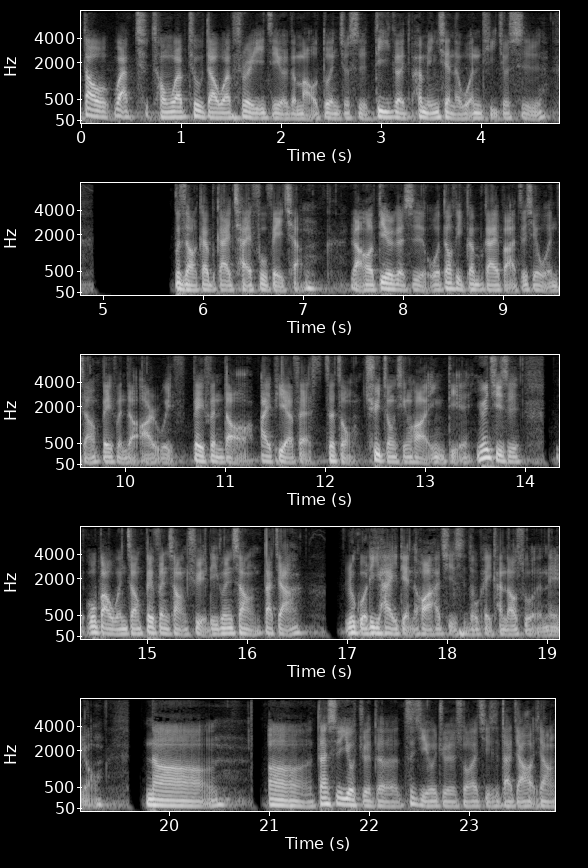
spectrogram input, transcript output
到 Web 从 Web Two 到 Web Three 一直有一个矛盾，就是第一个很明显的问题就是不知道该不该拆付费墙，然后第二个是我到底该不该把这些文章备份到 Rave 备份到 IPFS 这种去中心化硬碟？因为其实我把文章备份上去，理论上大家如果厉害一点的话，他其实都可以看到所有的内容。那呃，但是又觉得自己又觉得说，其实大家好像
